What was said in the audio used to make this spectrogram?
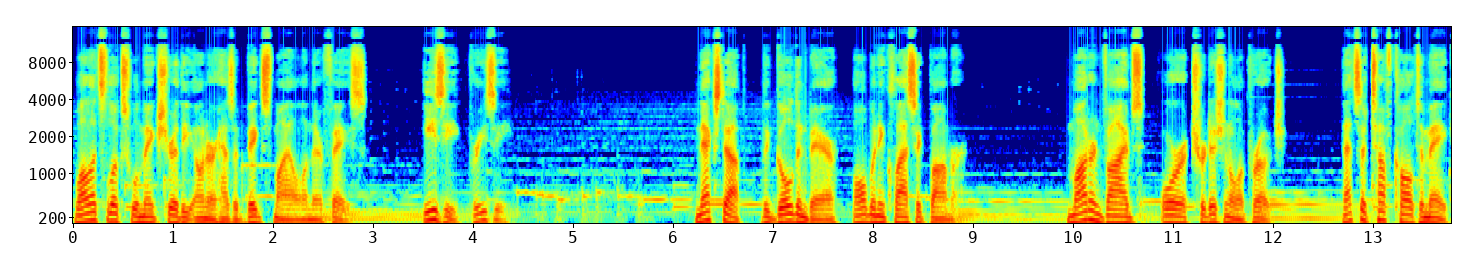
while its looks will make sure the owner has a big smile on their face. Easy, breezy. Next up, the Golden Bear, Albany Classic Bomber. Modern vibes, or a traditional approach? That's a tough call to make,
